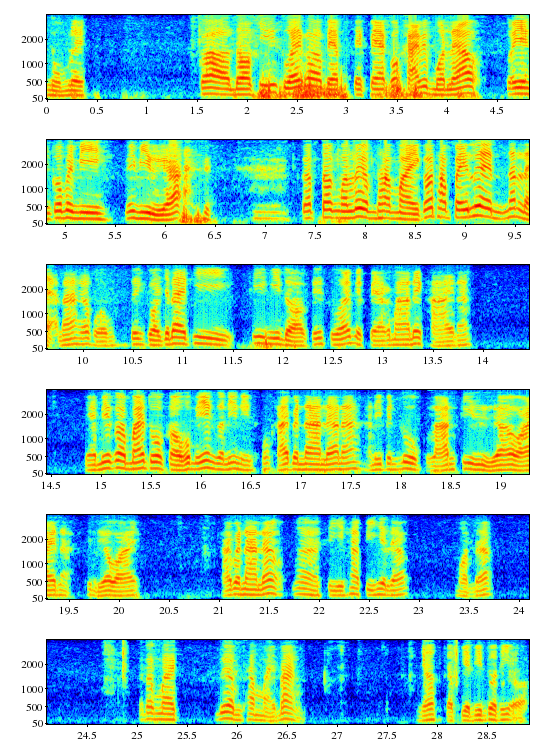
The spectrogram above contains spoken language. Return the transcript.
หนุ่มเลย ก็ดอกที่สวยก็แบบแปลกๆก็ขายไปหมดแล้ว ตัวเองก็ไม่มีไม่มีเหลือ ก็ต้องมาเริ่มทำใหม่ก็ทำไปเรื่อยนั่นแหละนะครับผมจนกว่าจะได้ที่ที่มีดอกสวยๆแปลกๆมาได้ขายนะแบบนี้ก็ไม้ตัวเก่าผมเองตัวนี้นี่ผมขายไปนานแล้วนะอันนี้เป็นลูกหลานที่เหลือเอาไว้นะที่เหลือไว้ ขายไปนานแล้วเมื่อสี่ห้าปีที่แล้ว หมดแล้ว ก็ต้องมาเริ่มทำใหม่บ้างเดี๋ยวจะเปลี่ยนดินตัวนี้ออก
